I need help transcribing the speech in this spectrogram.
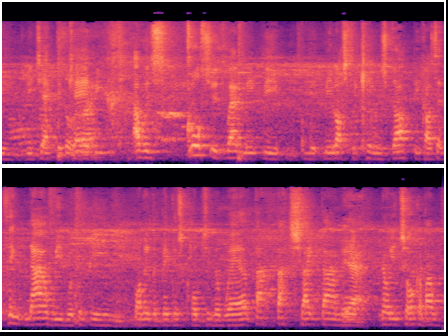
we rejected Don't Kirby. Right. I was gutted when we, we, we lost to King's Dock because I think now we would have been one of the biggest clubs in the world. That, that site down there, yeah. you know, you talk about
